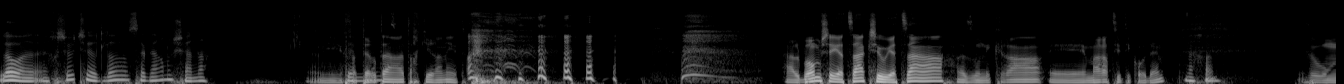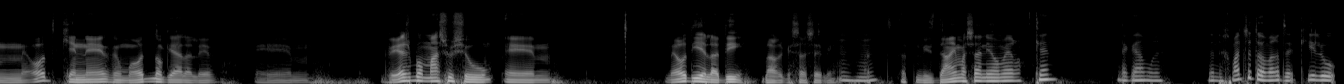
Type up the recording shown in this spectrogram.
לא, אני חושבת שעוד לא סגרנו שנה. אני אפטר את. התחקירנית. האלבום שיצא, כשהוא יצא, אז הוא נקרא אה, מה רציתי קודם, נכון. והוא מאוד כנה והוא מאוד נוגע ללב. אה, ויש בו משהו שהוא אה, מאוד ילדי בהרגשה שלי. מהמם. את, את מזדהה עם מה שאני אומר? כן, לגמרי. זה נחמד שאתה אומר את זה, כאילו,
